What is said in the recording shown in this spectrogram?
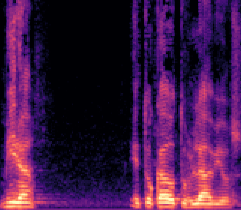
mira, he tocado tus labios,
